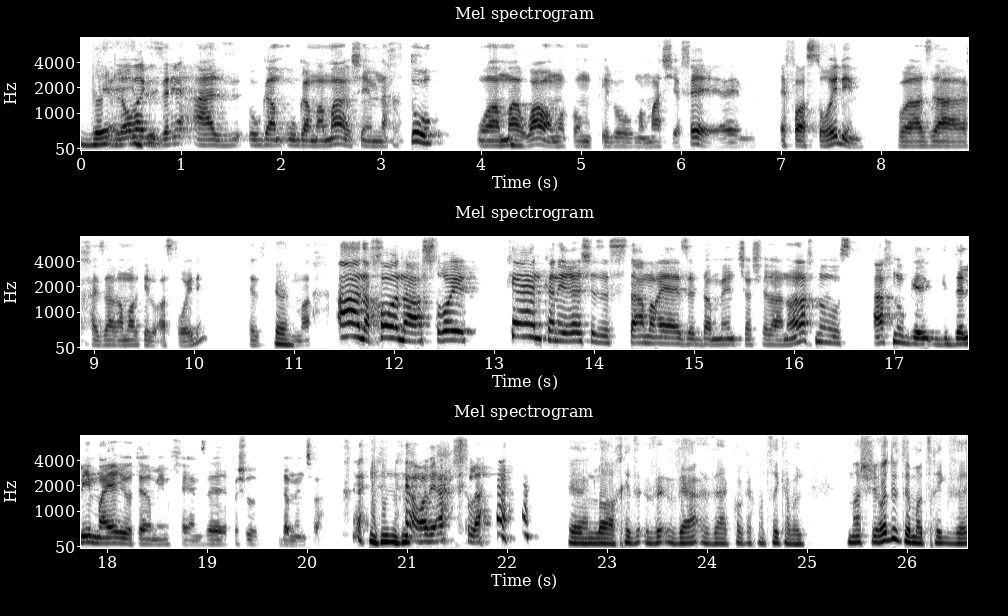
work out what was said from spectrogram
ו... לא רק זה, אז הוא גם, הוא גם אמר שהם נחתו, הוא אמר וואו המקום כאילו ממש יפה, איפה האסטרואידים? ואז החייזר אמר כאילו אסטרואידים? כן. אה נכון האסטרואיד, כן כנראה שזה סתם היה איזה דמנצ'ה שלנו, אנחנו, אנחנו גדלים מהר יותר ממכם, זה פשוט דמנצ'ה. אמרתי אחלה. כן לא אחי זה, זה, זה, זה היה כל כך מצחיק אבל מה שעוד יותר מצחיק זה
